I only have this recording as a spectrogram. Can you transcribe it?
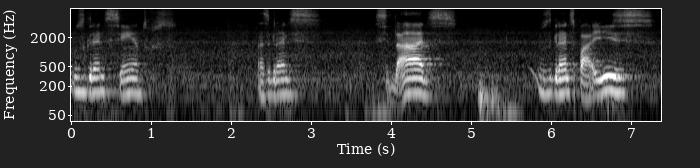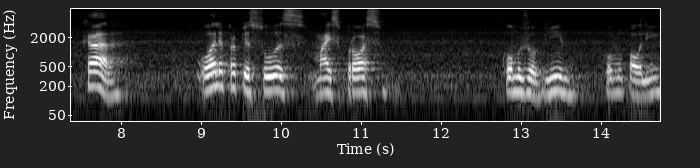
nos grandes centros, nas grandes cidades, nos grandes países. Cara, olha para pessoas mais próximas, como o Jovino, como o Paulinho.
